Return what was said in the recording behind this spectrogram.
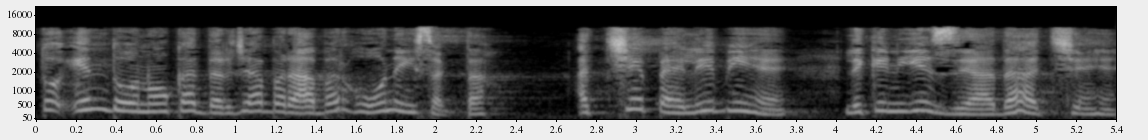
تو ان دونوں کا درجہ برابر ہو نہیں سکتا۔ اچھے پہلے بھی ہیں، لیکن یہ زیادہ اچھے ہیں۔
